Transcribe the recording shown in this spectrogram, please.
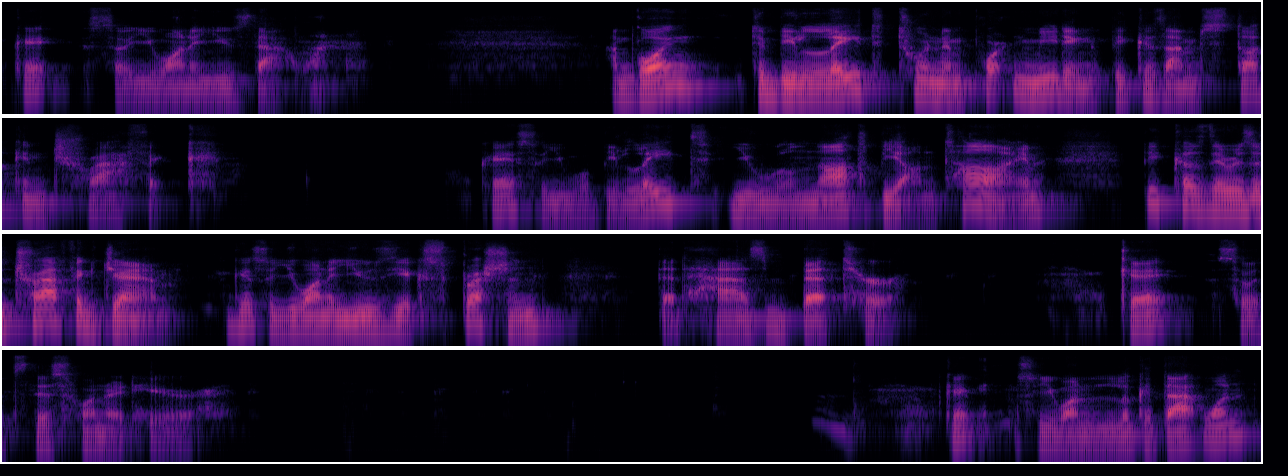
Okay, so you want to use that one. I'm going to be late to an important meeting because I'm stuck in traffic. Okay, so you will be late. You will not be on time because there is a traffic jam. Okay, so you want to use the expression that has better. Okay, so it's this one right here. Okay, so you want to look at that one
